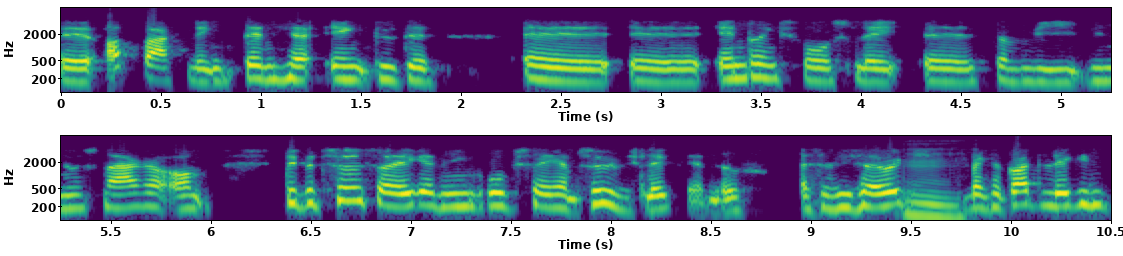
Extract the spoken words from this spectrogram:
øh, opbakning, den her enkelte øh, øh, ændringsforslag, øh, som vi, vi nu snakker om. Det betød så ikke, at min gruppe sagde, at så vil vi slet ikke være med. Altså, vi har jo ikke, mm. man kan godt lægge en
